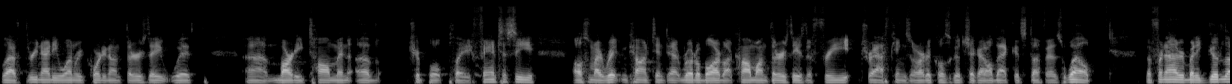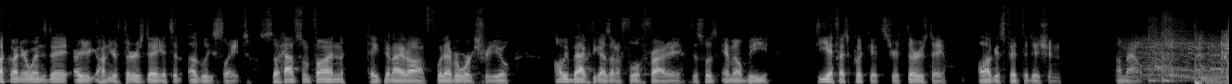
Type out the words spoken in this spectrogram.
We'll have 391 recording on Thursday with uh, Marty Tallman of Triple Play Fantasy. Also, my written content at rotoballer.com on Thursday is the free DraftKings articles. Go check out all that good stuff as well. But for now, everybody, good luck on your Wednesday or on your Thursday. It's an ugly slate. So have some fun, take the night off, whatever works for you. I'll be back with you guys on a full Friday. This was MLB DFS Quick Hits, your Thursday, August 5th edition. I'm out.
